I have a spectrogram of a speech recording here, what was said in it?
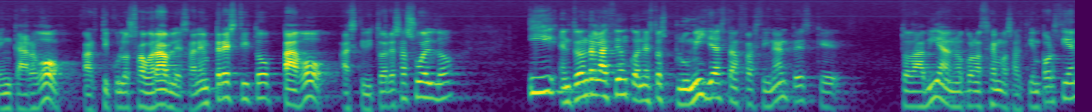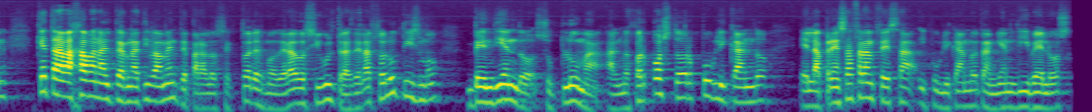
encargó artículos favorables al empréstito, pagó a escritores a sueldo y entró en relación con estos plumillas tan fascinantes que todavía no conocemos al 100%, que trabajaban alternativamente para los sectores moderados y ultras del absolutismo, vendiendo su pluma al mejor postor, publicando en la prensa francesa y publicando también libelos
